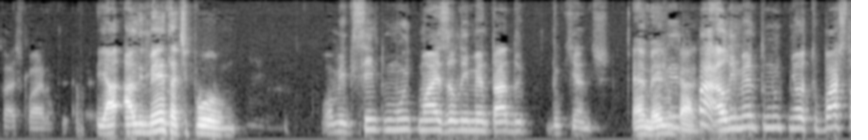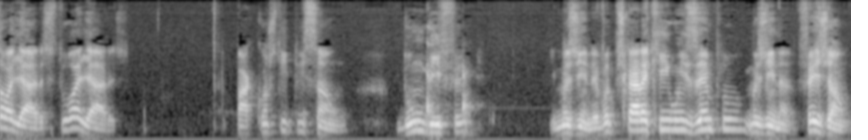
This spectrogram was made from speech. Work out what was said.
Faz parte. E alimenta, tipo. O amigo, sinto muito mais alimentado do que antes. É mesmo, cara? Pá, alimento muito melhor. Tu basta olhar, se tu olhares para a constituição de um bife, imagina, eu vou buscar aqui um exemplo, imagina, feijão.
